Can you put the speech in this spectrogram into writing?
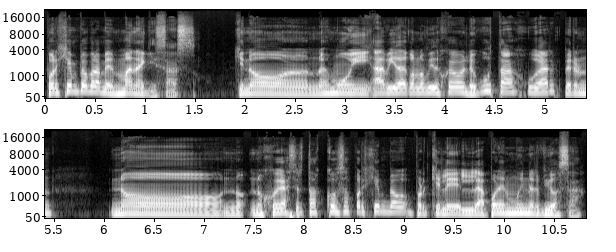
por ejemplo, para mi hermana quizás, que no, no es muy ávida con los videojuegos, le gusta jugar, pero no, no, no juega ciertas cosas, por ejemplo, porque le, la ponen muy nerviosa.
